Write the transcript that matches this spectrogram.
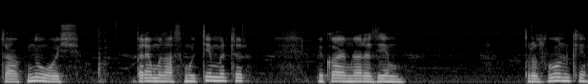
Так, ну ось. Беремо наш мультиметр, вмикаємо на режим прозвонки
